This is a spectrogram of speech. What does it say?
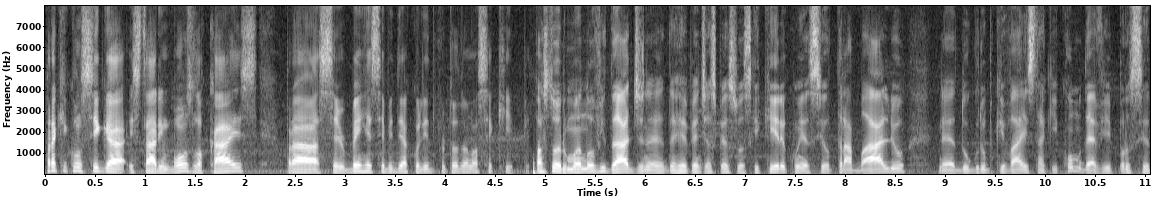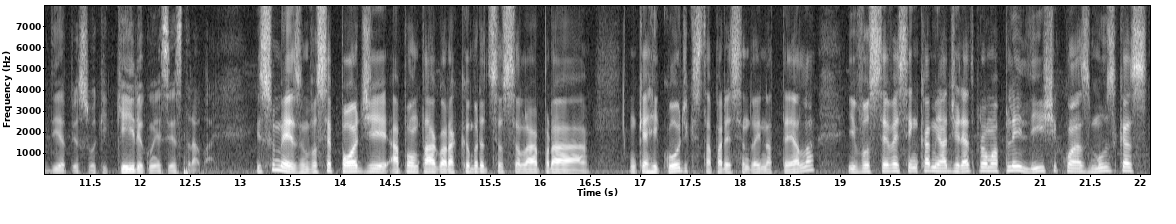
para que consiga estar em bons locais, para ser bem recebido e acolhido por toda a nossa equipe. Pastor, uma novidade, né? De repente as pessoas que queiram conhecer o trabalho né, do grupo que vai estar aqui, como deve proceder a pessoa que queira conhecer esse trabalho? Isso mesmo, você pode apontar agora a câmera do seu celular para um QR Code que está aparecendo aí na tela e você vai ser encaminhado direto para uma playlist com as músicas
